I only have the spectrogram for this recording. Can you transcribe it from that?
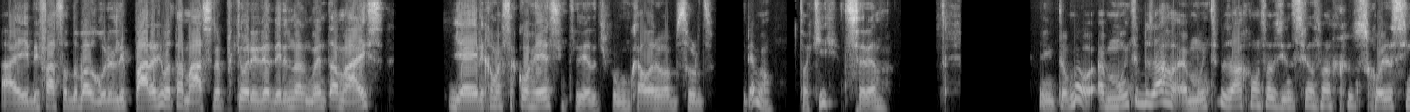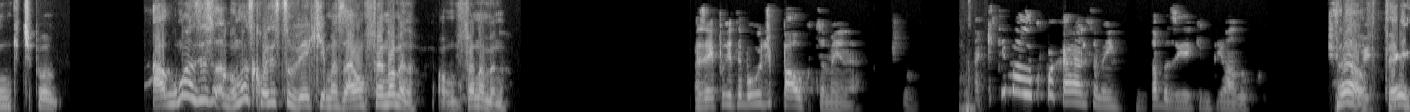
Aí ele faz todo o bagulho, ele para de botar máscara porque a orelha dele não aguenta mais. E aí ele começa a correr, assim, tá ligado? Tipo, um calorão absurdo. Ele, meu, tô aqui, sereno. Então, meu, é muito bizarro. É muito bizarro como os Estados Unidos umas coisas assim que, tipo. Algumas, algumas coisas tu vê aqui, mas é um fenômeno. É um fenômeno. Mas aí porque tem bagulho de palco também, né? Tipo, aqui tem maluco pra caralho também. Não dá pra dizer que aqui não tem maluco. Tipo, Não, tem.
